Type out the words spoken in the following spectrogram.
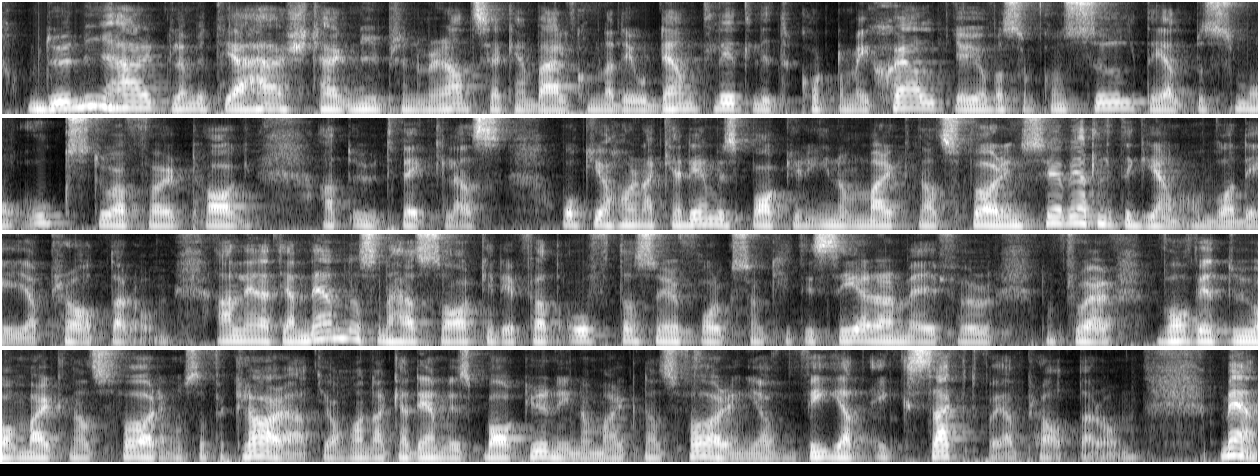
Om du är ny här, glöm inte att hashtag nyprenumerant så jag kan välkomna dig ordentligt. Lite kort om mig själv. Jag jobbar som konsult, jag hjälper små och stora företag att utvecklas. Och jag har en akademisk bakgrund inom marknadsföring så jag vet lite grann om vad det är jag pratar om. Anledningen att jag nämner sådana här saker är för att ofta så är det folk som kritiserar mig för de frågar vad vet du om marknadsföring? Och så förklarar jag att jag har en akademisk bakgrund inom marknadsföring. Jag vet exakt vad jag pratar om. Men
